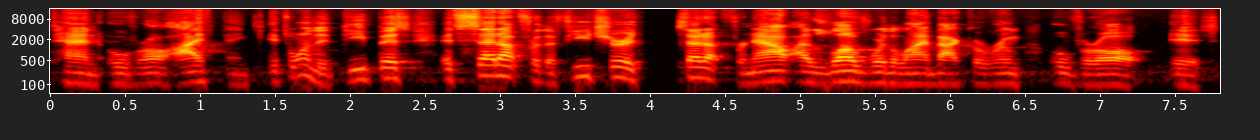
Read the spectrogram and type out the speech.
Ten overall. I think it's one of the deepest. It's set up for the future. It's set up for now. I love where the linebacker room overall is.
